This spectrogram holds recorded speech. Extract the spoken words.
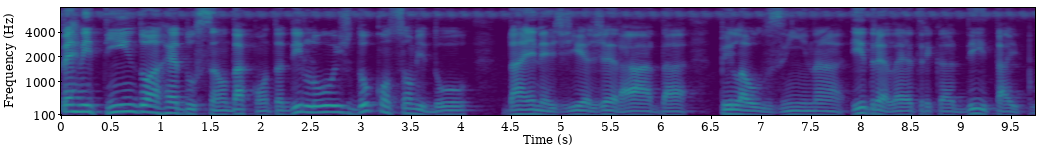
permitindo a redução da conta de luz do consumidor da energia gerada pela usina hidrelétrica de Itaipu.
